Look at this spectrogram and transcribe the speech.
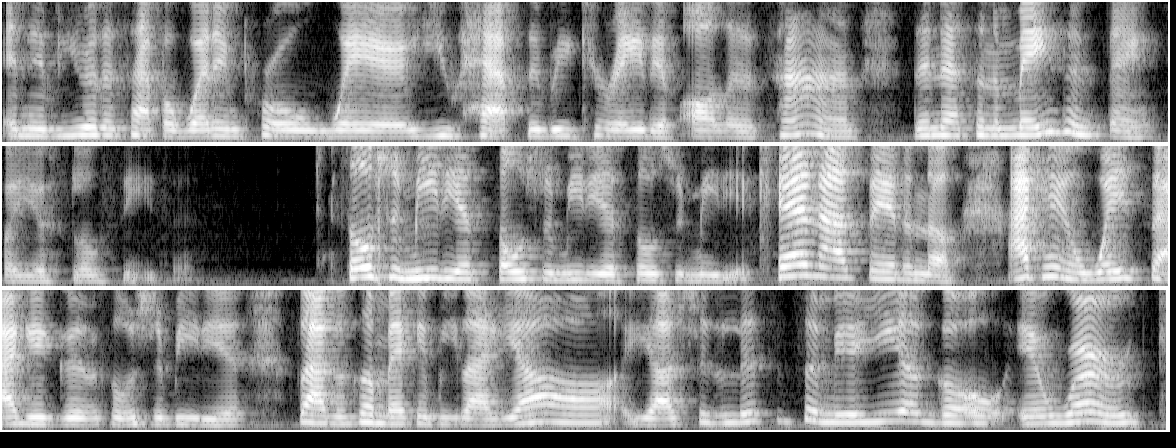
And if you're the type of wedding pro where you have to be creative all of the time, then that's an amazing thing for your slow season. Social media, social media, social media. Cannot say it enough. I can't wait till I get good in social media so I can come back and be like, y'all, y'all should have listened to me a year ago. It worked.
